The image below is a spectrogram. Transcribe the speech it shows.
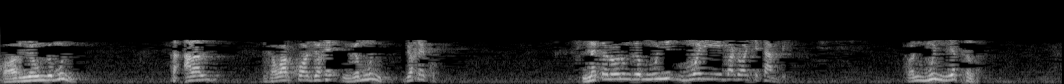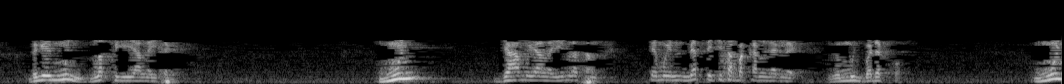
koor ñëw nga muñ sa alal nga war koo joxe nga muñ joxe ko naka noonu nga muñ it mooy ba doo ci tàbbi kon muñ ñett la da ngay muñ natt yi yàlla yi teg muñ jaamu yàlla yim la sant te muy nett ci sa bakkan léeg-léeg nga muñ ba def ko muñ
